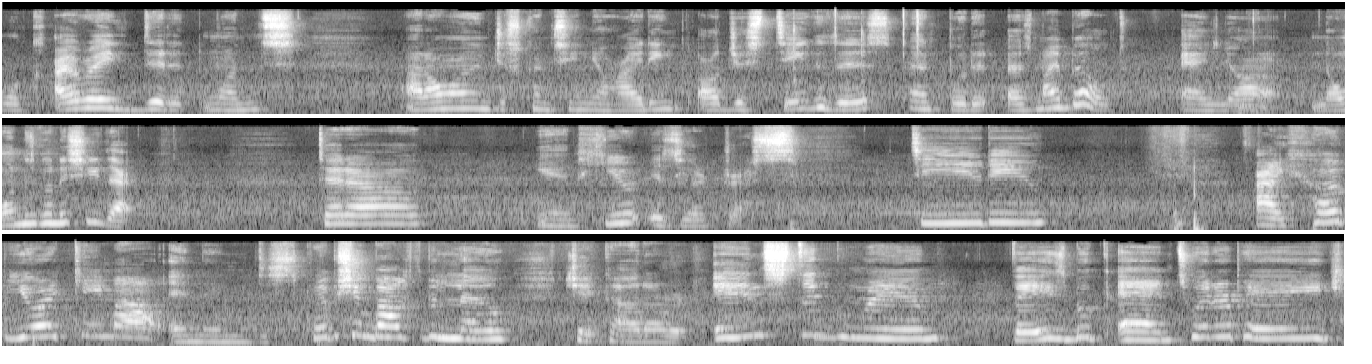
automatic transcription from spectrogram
Look, I already did it once. I don't want to just continue hiding. I'll just take this and put it as my belt. And uh, no one's going to see that. Ta-da! And here is your dress. Doo-doo. I hope you all came out. And in the description box below, check out our Instagram, Facebook, and Twitter page.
